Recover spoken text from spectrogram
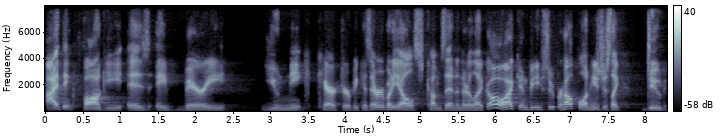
I think Foggy is a very unique character because everybody else comes in and they're like, "Oh, I can be super helpful," and he's just like, "Dude,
